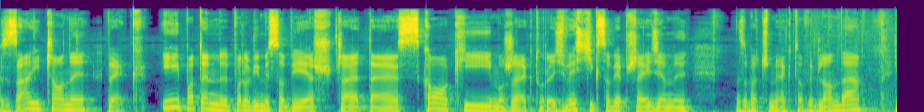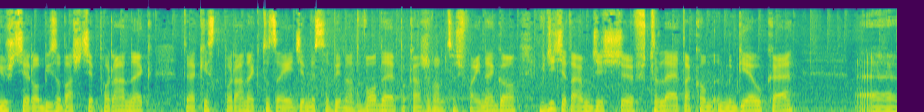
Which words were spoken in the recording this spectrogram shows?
zaliczony, pyk. I potem porobimy sobie jeszcze te skoki, może któryś wyścig sobie przejdziemy. Zobaczymy jak to wygląda. Już się robi, zobaczcie, poranek. To jak jest poranek, to zajedziemy sobie nad wodę, pokażę wam coś fajnego. Widzicie tam gdzieś w tle taką mgiełkę. E,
